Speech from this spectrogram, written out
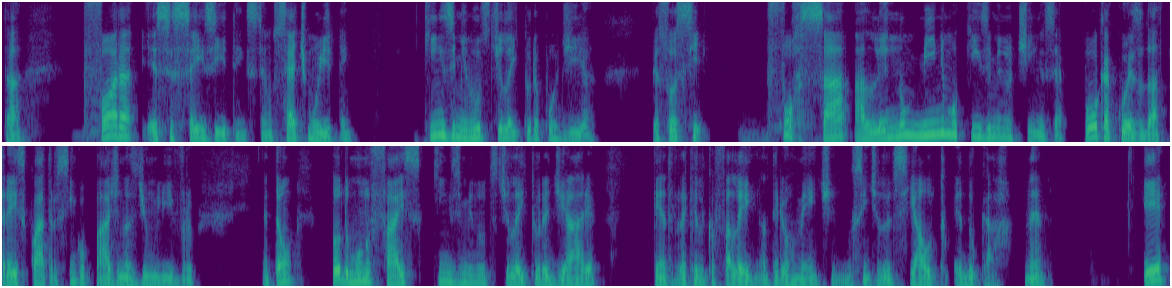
tá? Fora esses seis itens, tem um sétimo item: 15 minutos de leitura por dia. Pessoa se forçar a ler no mínimo 15 minutinhos. É pouca coisa, dá 3, 4, 5 páginas de um livro. Então, todo mundo faz 15 minutos de leitura diária dentro daquilo que eu falei anteriormente, no sentido de se autoeducar, né? E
